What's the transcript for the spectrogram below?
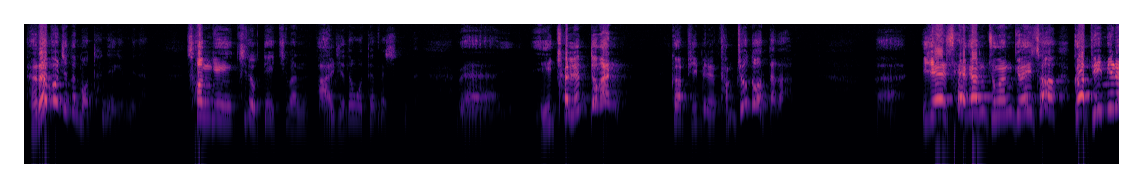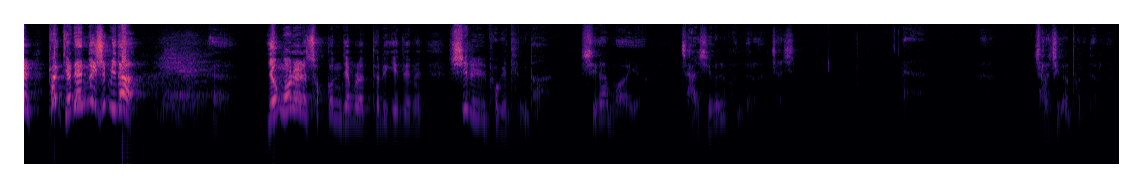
들어보지도 못한 얘기입니다. 성경에 기록되어 있지만 알지도 못한 것입니다. 왜 2000년 동안 그 비밀을 감춰두었다가 아, 이제 세강중앙교회에서 그 비밀을 밝혀낸 것입니다. 영혼을 속건 제물로 드리게 되면 씨를 보게 된다. 씨가 뭐예요? 자식을 본다는 건 자식. 자식을 본다는 겁니다.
